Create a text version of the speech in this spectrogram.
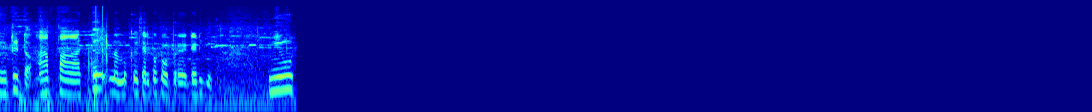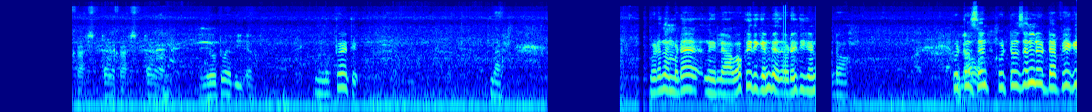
കേട്ടിട്ടോ. ആ പാട്ട് നമുക്ക് ചിലപ്പോൾ കോപ്പറേറ്റ് അടിക്കും. മ്യൂട്ട് കഷ്ടം കഷ്ടമാണ് മ്യൂട്ട് മതി. മ്യൂട്ട് മതി. ഇവിടെ നമ്മുടെ നിലാവൊക്കെ ഇരിക്കണ്ടേ. അവിടെ ഇരിക്കണ്ട കുട്ടൂസൻ കുട്ടൂസൻ ലുട്ടാപ്പിയൊക്കെ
